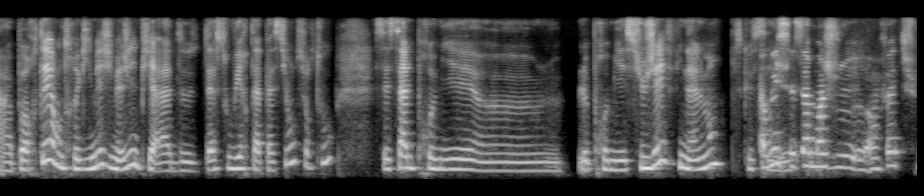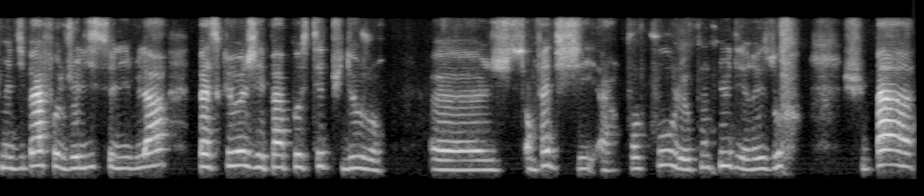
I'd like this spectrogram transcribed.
apporter entre guillemets j'imagine puis d'assouvir ta passion surtout. C'est ça le premier euh, le premier sujet finalement parce que ah oui c'est ça. Moi je en fait je me dis pas faut que je lise ce livre là parce que j'ai pas posté depuis deux jours euh, en fait, alors pour le coup, le contenu des réseaux, je suis pas.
